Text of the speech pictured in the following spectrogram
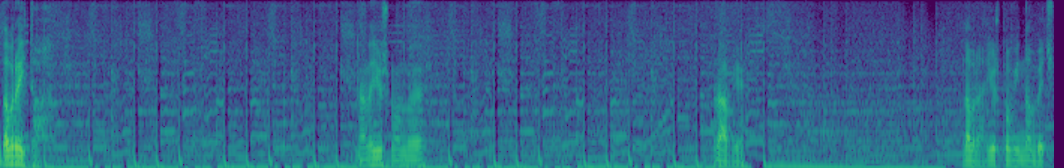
Dobre i to. No Ale już mamy... Prawie. Dobra, już powinno być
